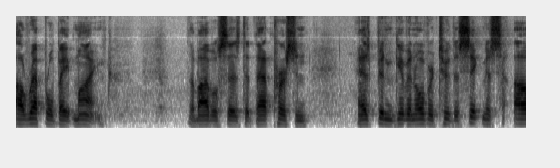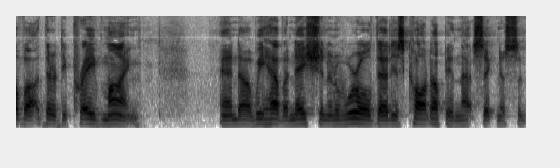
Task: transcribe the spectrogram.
a reprobate mind. The Bible says that that person has been given over to the sickness of uh, their depraved mind. And uh, we have a nation and a world that is caught up in that sickness. And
